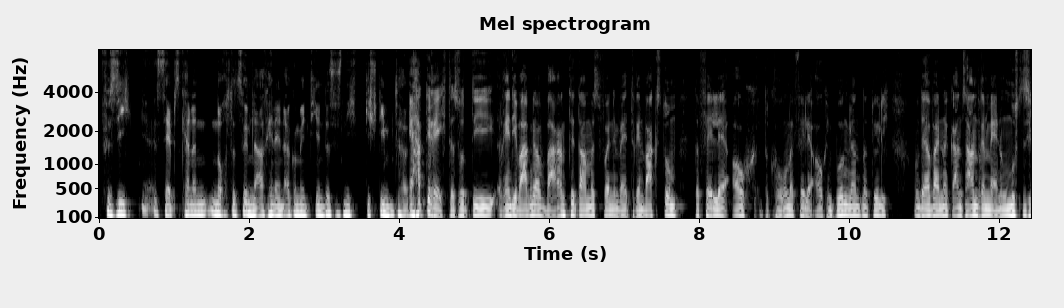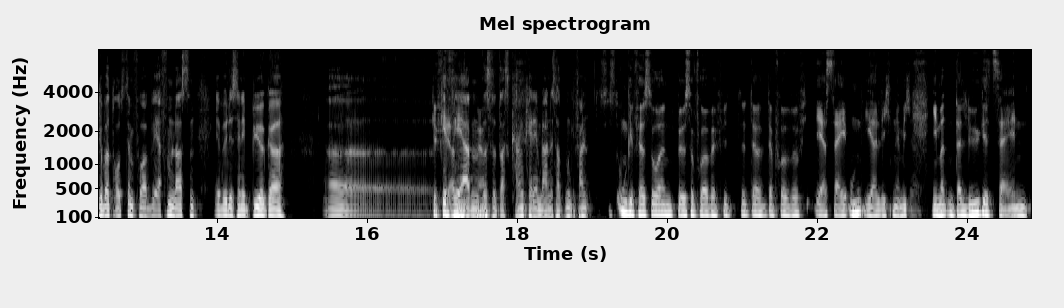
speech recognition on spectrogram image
Für sich selbst kann er noch dazu im Nachhinein argumentieren, dass es nicht gestimmt hat. Er hatte recht. Also die Randy Wagner warnte damals vor einem weiteren Wachstum der Fälle, auch der Corona-Fälle, auch im Burgenland natürlich. Und er war einer ganz anderen Meinung, musste sich aber trotzdem vorwerfen lassen, er würde seine Bürger äh, gefährden. gefährden. Ja. Also das kann keinem Landeshauptmann gefallen. Das ist ungefähr so ein böser Vorwurf, der, der Vorwurf, er sei unehrlich, nämlich ja. jemanden der Lüge sein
